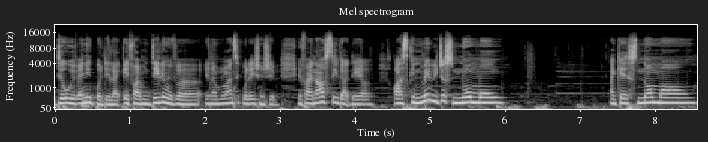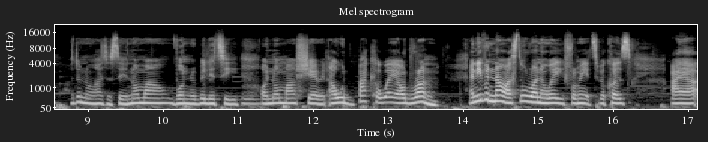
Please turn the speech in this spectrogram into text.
deal with anybody. Like if I'm dealing with a in a romantic relationship, if I now see that they are asking maybe just normal, I guess normal, I don't know how to say normal vulnerability or normal sharing, I would back away, I would run. And even now I still run away from it because I uh,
